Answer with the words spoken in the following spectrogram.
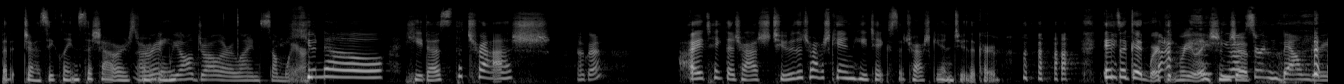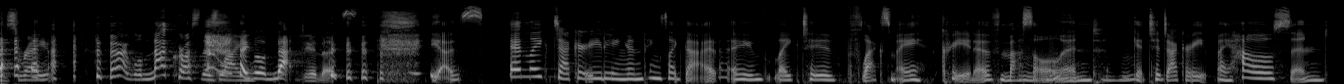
But Jesse cleans the showers for All right, me. we all draw our lines somewhere. you know, he does the trash. okay. I take the trash to the trash can. He takes the trash can to the curb. It's a good working You relationship. have certain boundaries, right? I will not cross this line. I will not do this. yes. And like decorating and things like that. I like to flex my creative muscle Mm-hmm. and get to decorate my house. And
